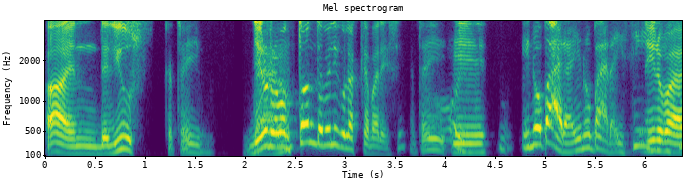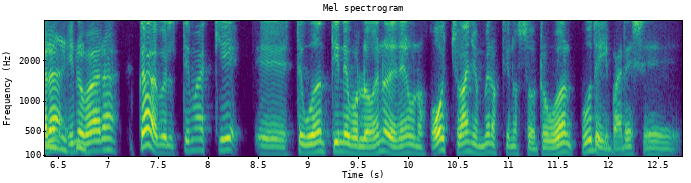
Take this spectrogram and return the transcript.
ah, en The Deuce, ¿cachai? Y claro. un montón de películas que aparecen. Eh, y no para, y no para, y sí. Y no para, y, y no para. Claro, pero el tema es que eh, este weón tiene por lo menos de tener unos 8 años menos que nosotros, weón, puta, y parece.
